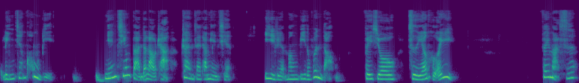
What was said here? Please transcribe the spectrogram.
林间空地，年轻版的老茶站在他面前，一脸懵逼的问道：“飞兄，此言何意？”飞马斯，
